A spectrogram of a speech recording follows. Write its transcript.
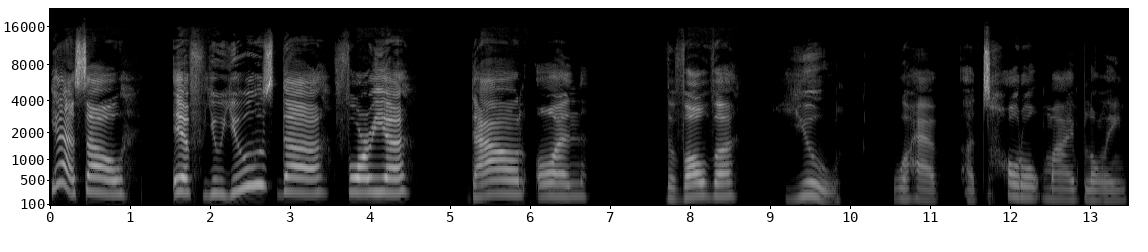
Yeah, so if you use the Foria down on the vulva, you will have a total mind blowing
